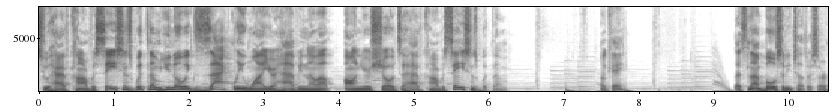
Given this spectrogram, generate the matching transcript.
to have conversations with them, you know exactly why you're having them up on your show to have conversations with them. Okay? Let's not at each other, sir.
